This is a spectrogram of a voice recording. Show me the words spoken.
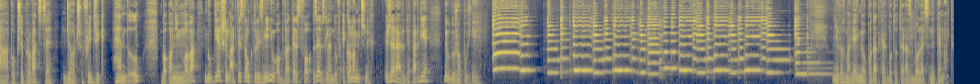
a po przeprowadzce George Friedrich Handel, bo o nim mowa, był pierwszym artystą, który zmienił obywatelstwo ze względów ekonomicznych. Gérard Depardieu był dużo później. Nie rozmawiajmy o podatkach, bo to teraz bolesny temat.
